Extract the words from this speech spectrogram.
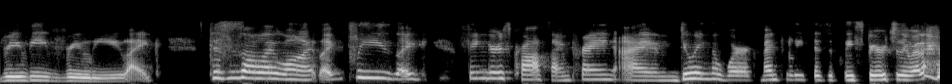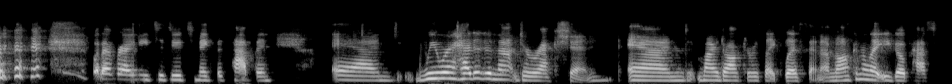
really, really like, this is all I want. Like, please, like, fingers crossed. I'm praying. I'm doing the work mentally, physically, spiritually, whatever, whatever I need to do to make this happen and we were headed in that direction. And my doctor was like listen i'm not going to let you go past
